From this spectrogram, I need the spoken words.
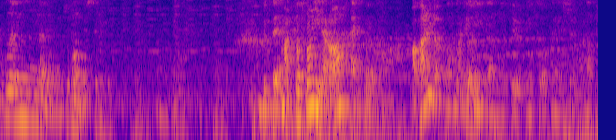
ですね大人になるのちょこんとしてる物体マットストーニーだろ？はいそうですわかるよ。マットストーニーさんの記録に挑戦しようかなと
